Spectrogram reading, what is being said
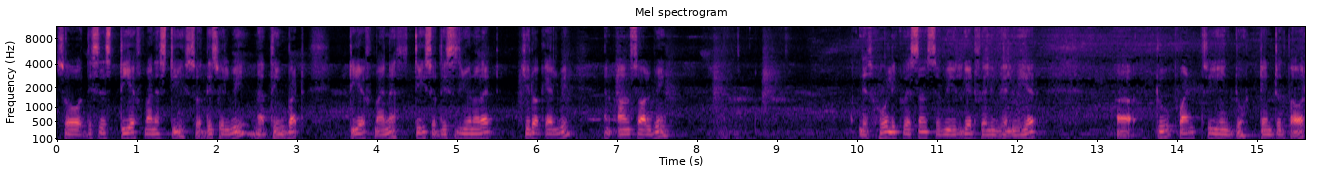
So this is tf minus t so this will be nothing but tf minus t. So this is you know that 0 kelvin and on solving this whole equation so we will get value value here uh, 2.3 into 10 to the power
